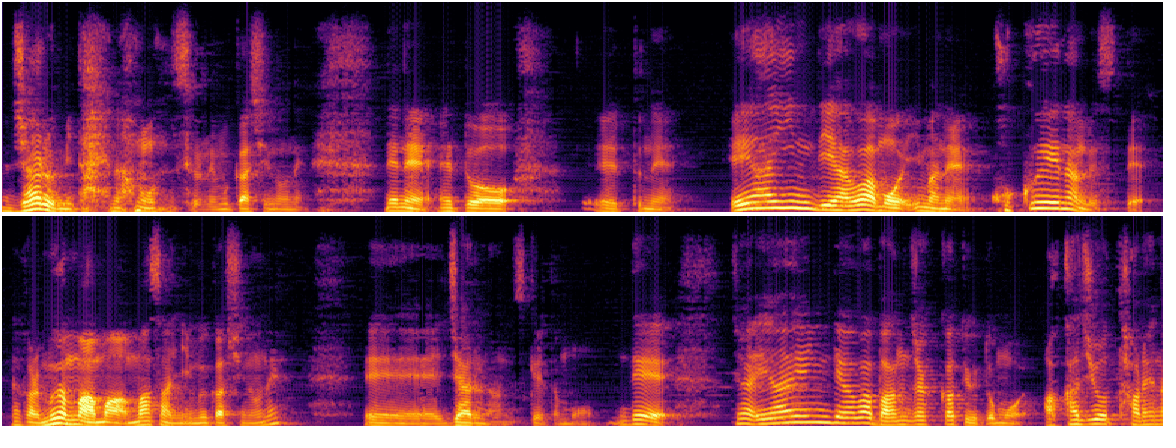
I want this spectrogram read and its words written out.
JAL みたいなもんですよね、昔のね。でね、えっと、えっとね、エアインディアはもう今ね、国営なんですって。だから、まあまあ、まさに昔のね、えー、JAL なんですけれども。で、じゃあエアインディアは盤石かというともう赤字を垂れ流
